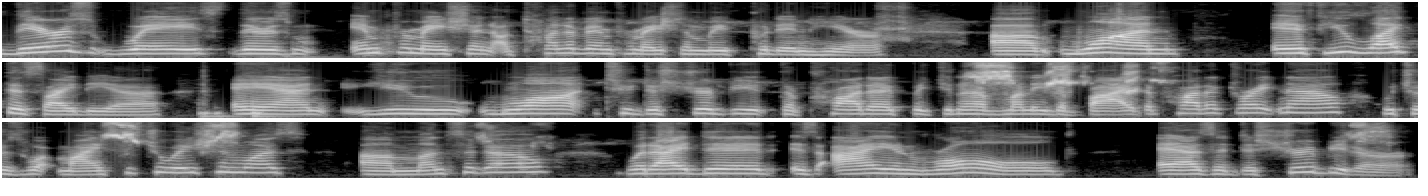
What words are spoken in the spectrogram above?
there's ways, there's information, a ton of information we've put in here. Um, one, if you like this idea and you want to distribute the product, but you don't have money to buy the product right now, which was what my situation was um, months ago, what I did is I enrolled as a distributor.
